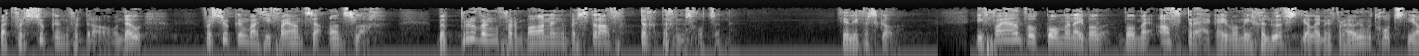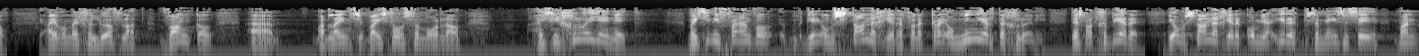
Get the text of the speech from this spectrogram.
wat versoeking verdra. Nou, versoeking was die vijandse aanslag. Beproeving, vermaning, bestraf, tuchtiging is Godsin. Sê jy die verskil? Die vijand wil kom en hy wil, wil my aftrek, hy wil my geloof steel, hy my verhouding met God steel, hy wil my geloof laat wankel, uh, Madeleine wees vir ons vanmorgen daarop, hy sê, gloe jy net, maar hy sê die vijand wil, die omstandighede van die kry om nie meer te gloe nie, dis wat gebeur het, die omstandighede kom, ja, hier, sy mense sê, man,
